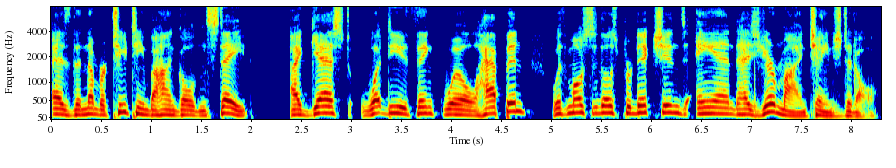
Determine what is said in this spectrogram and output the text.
as the number 2 team behind Golden State, I guessed. what do you think will happen with most of those predictions and has your mind changed at all?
